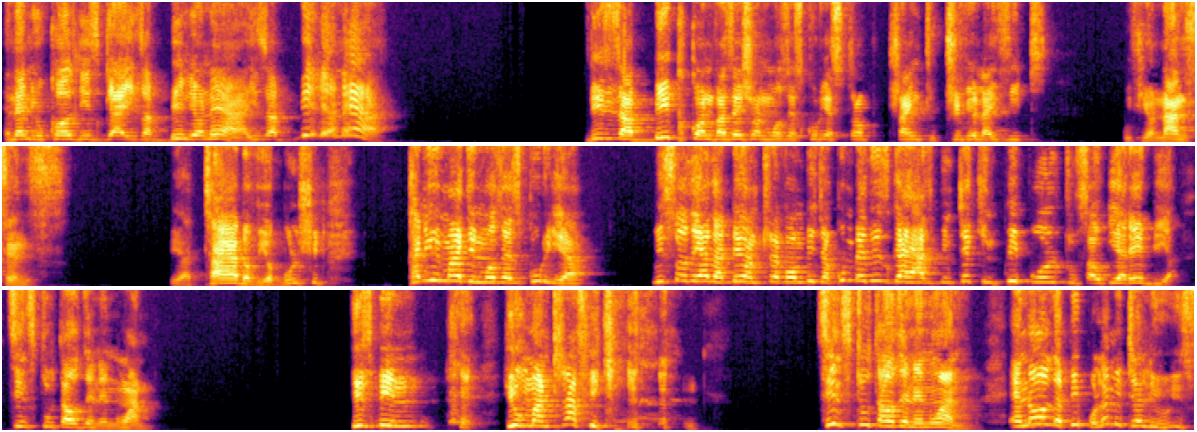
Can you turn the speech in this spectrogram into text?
And then you call this guy is a billionaire. He's a billionaire. This is a big conversation, Moses Kuria. Stop trying to trivialize it with your nonsense. We are tired of your bullshit. Can you imagine Moses Kuria? We saw the other day on Trevor Ombija. Kumbe, this guy has been taking people to Saudi Arabia since 2001. He's been human trafficking since 2001. And all the people, let me tell you, it's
